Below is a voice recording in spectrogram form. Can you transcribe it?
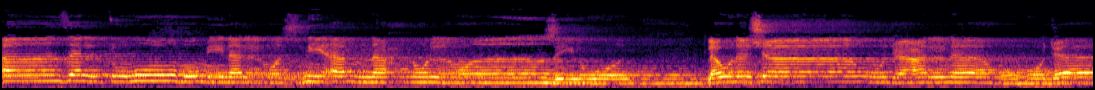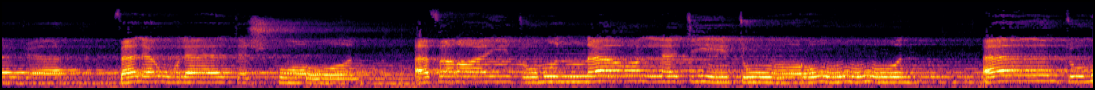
أنزلتموه من المزن أم نحن المنزلون؟ لو نشاء جعلناه أجاجا فلولا تشكرون. أفرأيتم النار التي تورون؟ أنتم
